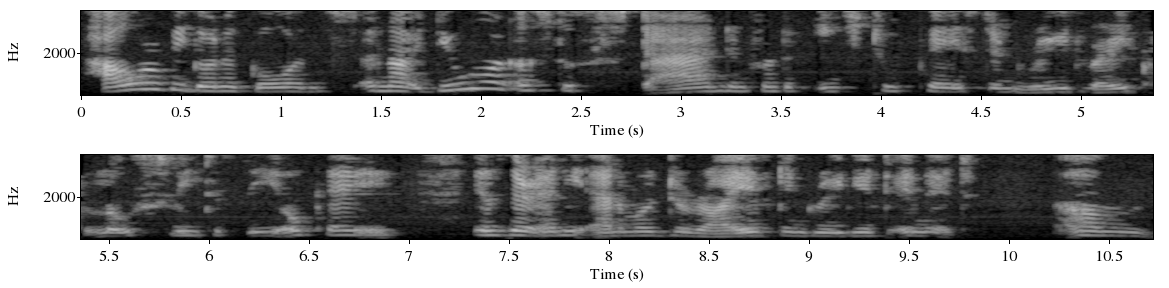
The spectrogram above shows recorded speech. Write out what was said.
How are we going to go and, and now? Do you want us to stand in front of each toothpaste and read very closely to see, okay, is there any animal derived ingredient in it? Um,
